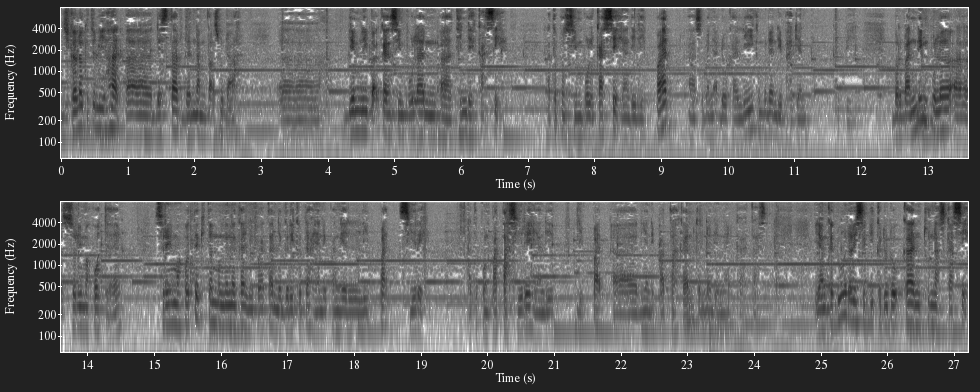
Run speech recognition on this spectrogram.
Jikalau kita lihat uh, destar dendam tak sudah, uh, dia melibatkan simpulan uh, tindih kasih ataupun simbol kasih yang dilipat uh, sebanyak dua kali kemudian di bahagian tepi. Berbanding pula uh, Seri Mahkota, Seri Mahkota kita mengenakan lipatan negeri Kedah yang dipanggil lipat sirih ataupun patah sirih yang dilipat uh, yang dipatahkan kemudian dinaik ke atas. Yang kedua dari segi kedudukan tunas kasih.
